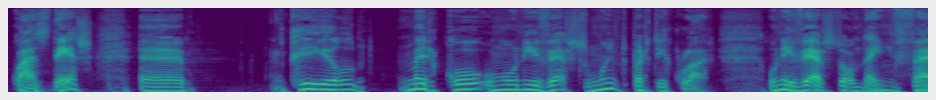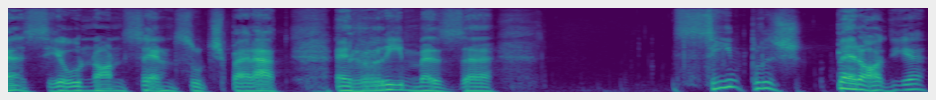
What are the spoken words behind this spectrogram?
quase dez, uh, que ele marcou um universo muito particular. Universo onde a infância, o nonsense, o disparate, as rimas, a simples paródia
